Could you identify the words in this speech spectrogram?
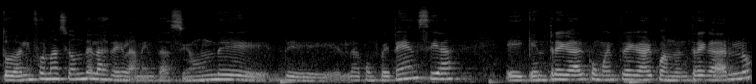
toda la información de la reglamentación de, la competencia, eh, qué entregar, cómo entregar, cuándo entregarlo.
